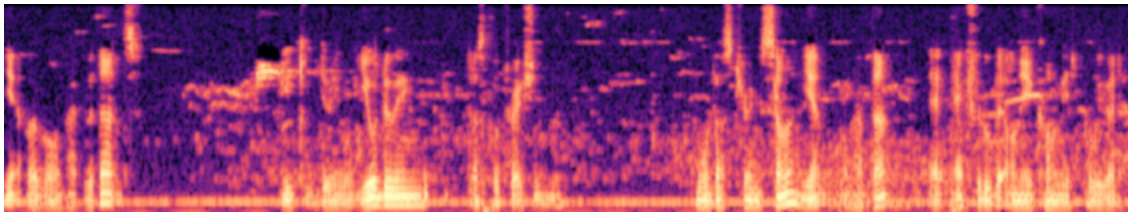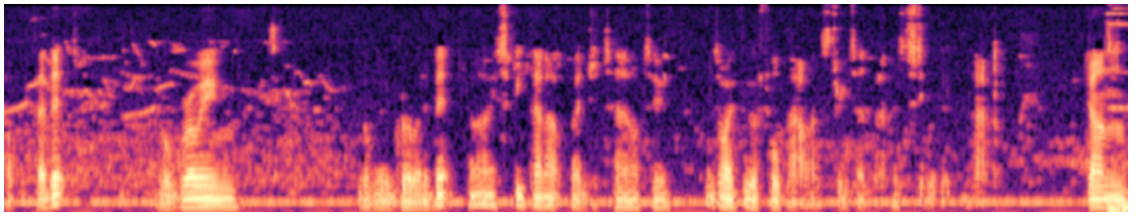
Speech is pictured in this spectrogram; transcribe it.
Yeah, overall I'm happy with that. You keep doing what you're doing. Dust filtration. More dust during summer. Yeah, I'll have that. Extra little bit on the economy is probably going to help a fair bit. You're growing. You're going to grow it a bit. Can I speed that up by a turn or two? So I do a full power. It's three turns back. Let's stick with it. that. Done.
